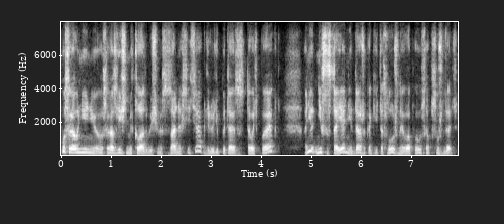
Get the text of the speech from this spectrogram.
По сравнению с различными кладбищами в социальных сетях, где люди пытаются создавать проект, они не в состоянии даже какие-то сложные вопросы обсуждать.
